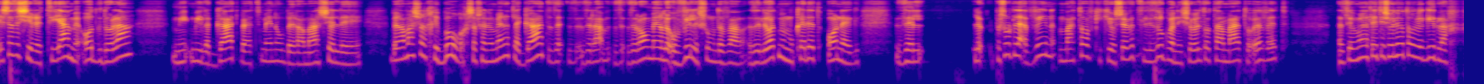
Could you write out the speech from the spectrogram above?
יש איזושהי רתיעה מאוד גדולה מ- מלגעת בעצמנו ברמה של, אה, ברמה של חיבור. עכשיו, כשאני אומרת לגעת, זה, זה, זה, לא- זה, זה לא אומר להוביל לשום דבר, זה להיות ממוקדת עונג, זה ל- פשוט להבין מה טוב, כי כשיושב אצלי זוג ואני שואלת אותה מה את אוהבת, אז היא אומרת לי, תשאלי אותו, הוא יגיד לך.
